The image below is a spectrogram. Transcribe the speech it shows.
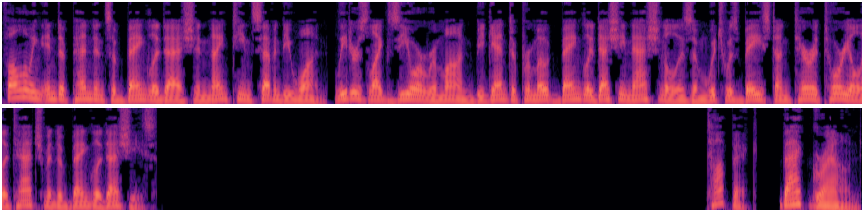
Following independence of Bangladesh in 1971, leaders like Ziaur Rahman began to promote Bangladeshi nationalism which was based on territorial attachment of Bangladeshis. Background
